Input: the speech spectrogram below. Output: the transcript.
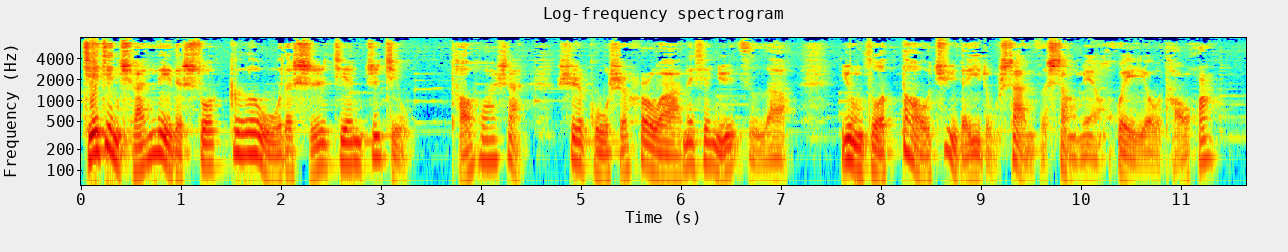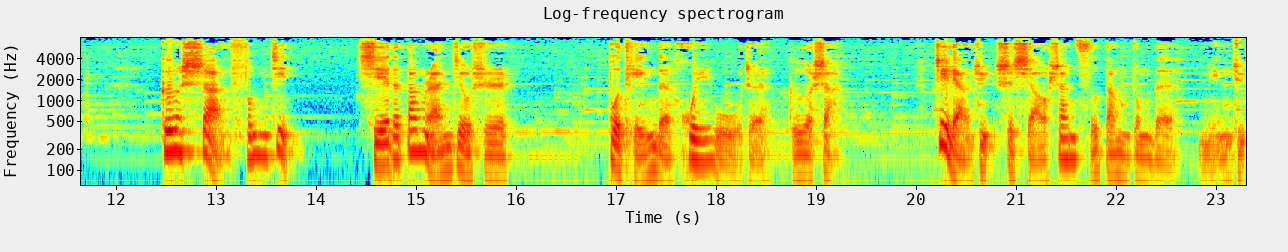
竭尽全力的说歌舞的时间之久。桃花扇是古时候啊，那些女子啊。用作道具的一种扇子，上面绘有桃花。歌扇风劲，写的当然就是不停的挥舞着歌扇。这两句是小山词当中的名句。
